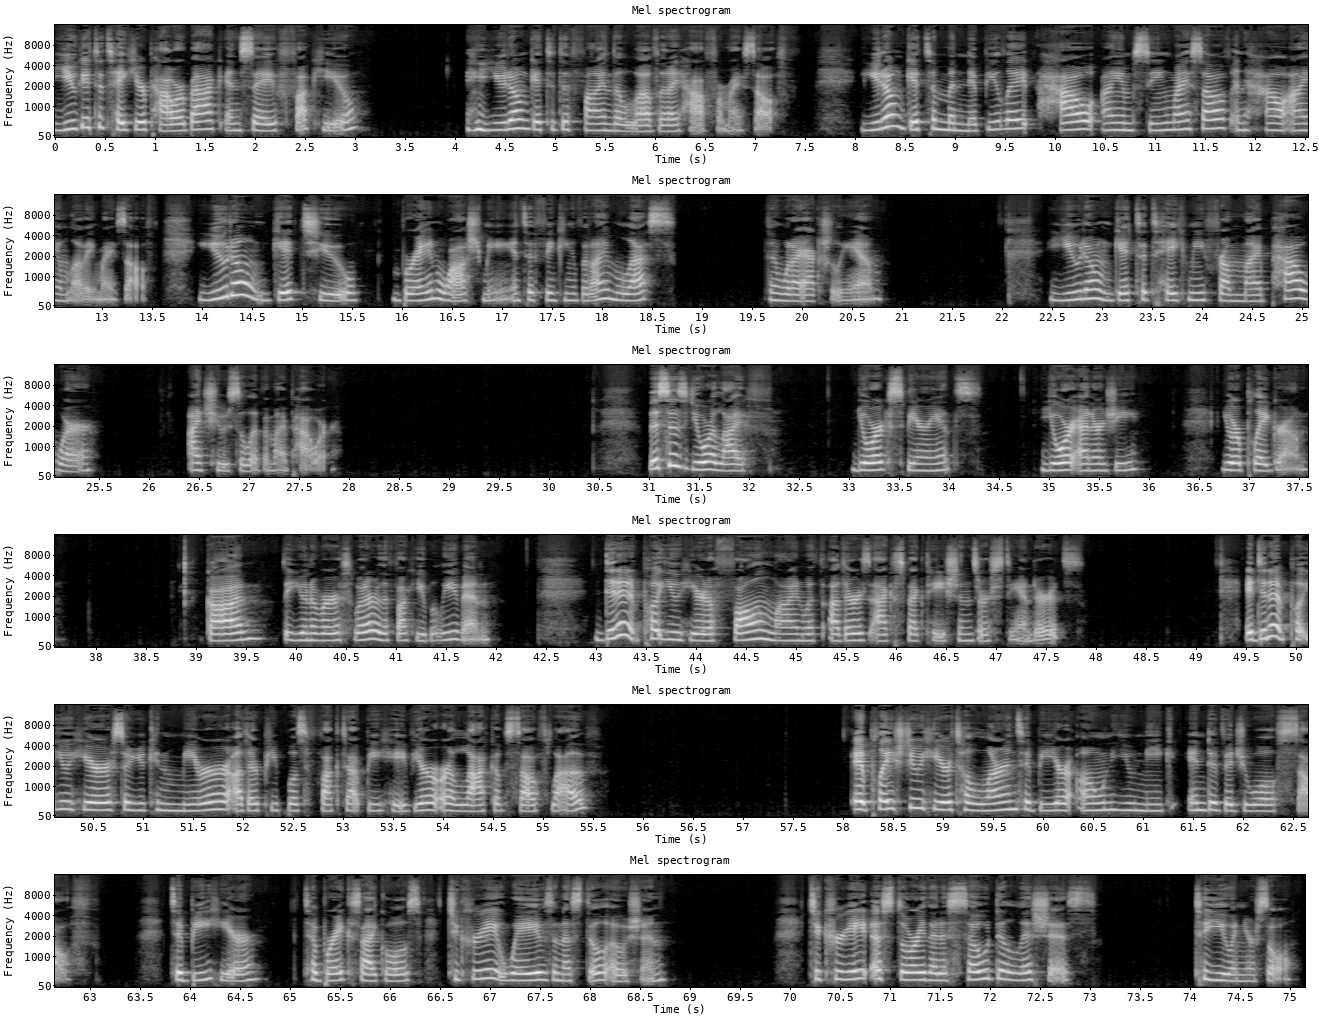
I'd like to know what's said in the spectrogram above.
You get to take your power back and say, fuck you. You don't get to define the love that I have for myself you don't get to manipulate how I am seeing myself and how I am loving myself. You don't get to brainwash me into thinking that I am less than what I actually am. You don't get to take me from my power. I choose to live in my power. This is your life, your experience, your energy, your playground. God, the universe, whatever the fuck you believe in, didn't put you here to fall in line with others' expectations or standards. It didn't put you here so you can mirror other people's fucked up behavior or lack of self love. It placed you here to learn to be your own unique individual self. To be here, to break cycles, to create waves in a still ocean, to create a story that is so delicious to you and your soul.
